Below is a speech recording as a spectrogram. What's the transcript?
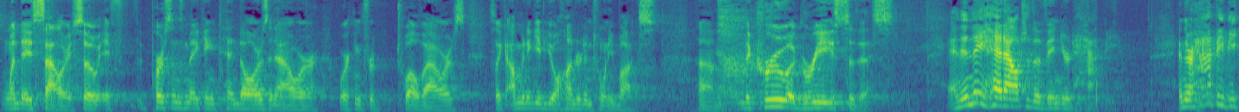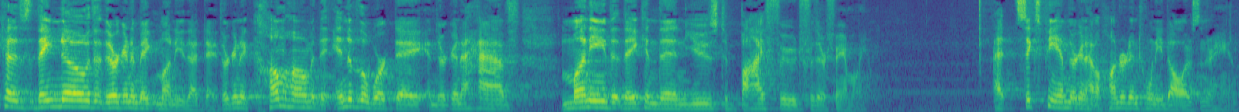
one day's salary. So if the person's making $10 an hour, working for 12 hours, it's like, I'm going to give you 120 bucks. Um, the crew agrees to this. And then they head out to the vineyard happy. And they're happy because they know that they're going to make money that day. They're going to come home at the end of the workday and they're going to have money that they can then use to buy food for their family. At 6 p.m., they're going to have $120 in their hand.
